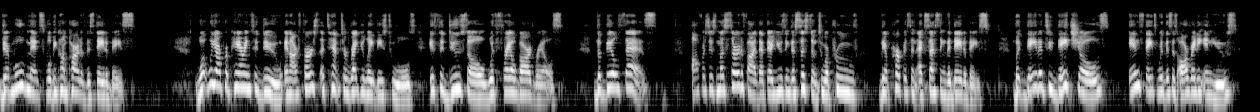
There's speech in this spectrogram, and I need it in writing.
their movements will become part of this database. What we are preparing to do in our first attempt to regulate these tools is to do so with frail guardrails. The bill says officers must certify that they're using the system to approve their purpose in accessing the database. But data to date shows in states where this is already in use,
